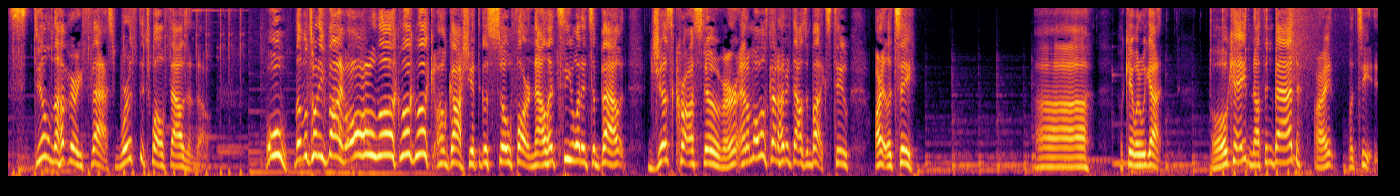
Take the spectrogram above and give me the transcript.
Still not very fast. Worth the 12,000 though. Oh, level 25. Oh, look, look, look. Oh gosh, you have to go so far. Now let's see what it's about. Just crossed over, and I'm almost got 100,000 bucks too. All right, let's see. Uh, okay, what do we got? Okay, nothing bad. All right, let's see.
